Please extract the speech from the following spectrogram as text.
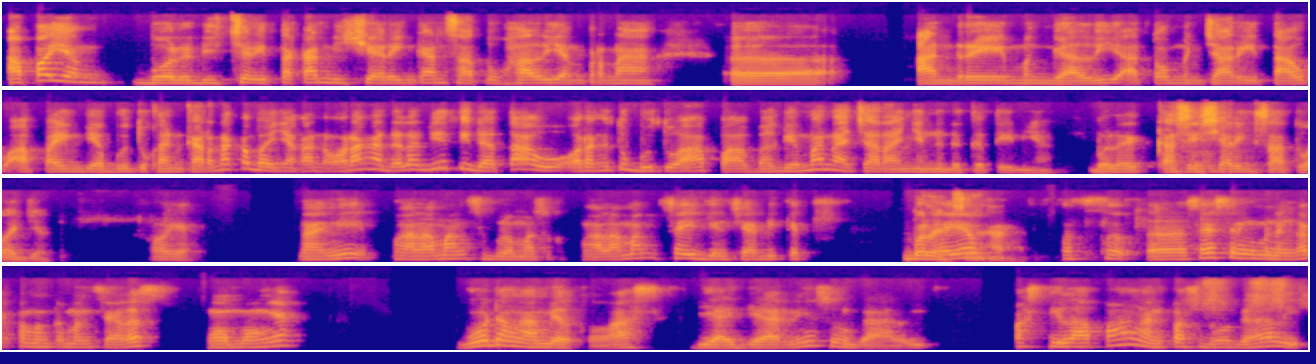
Apa yang boleh diceritakan, di-sharingkan satu hal yang pernah eh, Andre menggali atau mencari tahu apa yang dia butuhkan karena kebanyakan orang adalah dia tidak tahu orang itu butuh apa, bagaimana caranya ngedeketinnya. Boleh kasih sharing satu aja. Oh ya. Nah, ini pengalaman sebelum masuk ke pengalaman, saya izin share dikit. Boleh, saya, uh, saya sering mendengar teman-teman sales ngomongnya, gue udah ngambil kelas, diajarnya suruh gali. Pas di lapangan, pas gue gali,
